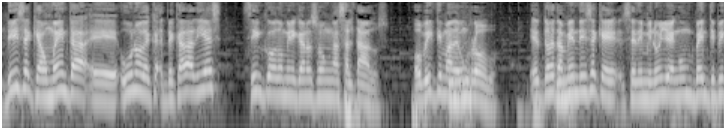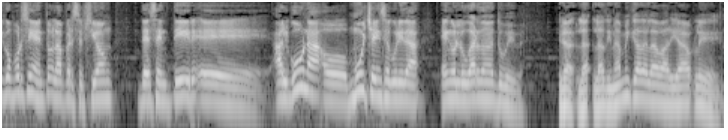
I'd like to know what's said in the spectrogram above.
dice que aumenta eh, uno de, de cada diez, cinco dominicanos son asaltados o víctimas de un robo. Entonces también dice que se disminuye en un 20 y pico por ciento la percepción de sentir eh, alguna o mucha inseguridad en el lugar donde tú vives. Mira, la, la dinámica de la variable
